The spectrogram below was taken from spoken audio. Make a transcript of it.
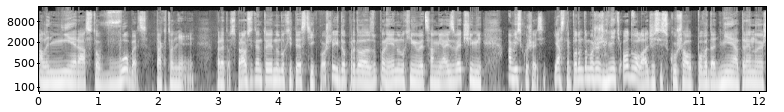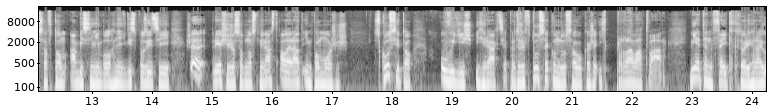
ale nieraz to vôbec takto nie je. Preto sprav si tento jednoduchý testík, pošli ich do prdele s úplne jednoduchými vecami, aj s väčšími a vyskúšaj si. Jasne, potom to môžeš hneď odvolať, že si skúšal povedať nie a trénuješ sa v tom, aby si nebol hneď k dispozícii, že riešiš osobnostný rast, ale rád im pomôžeš. Skúsi to uvidíš ich reakcie, pretože v tú sekundu sa ukáže ich pravá tvár. Nie ten fake, ktorý hrajú,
